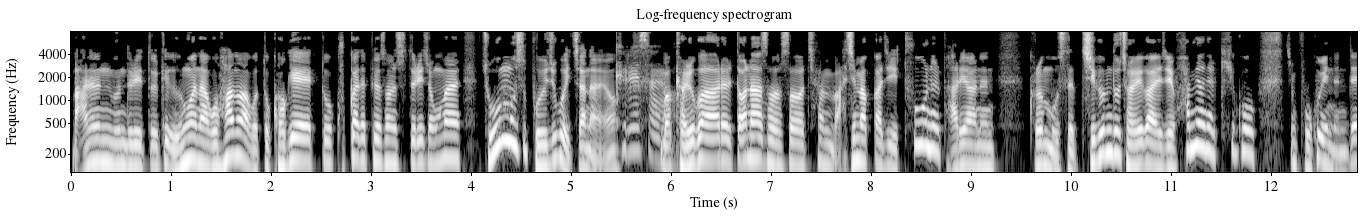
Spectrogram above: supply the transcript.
많은 분들이 또 이렇게 응원하고 환호하고 또 거기에 또 국가대표 선수들이 정말 좋은 모습 보여주고 있잖아요. 그래서요. 뭐 결과를 떠나서서 참 마지막까지 투혼을 발휘하는 그런 모습. 지금도 저희가 이제 화면을 켜고 지금 보고 있는데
